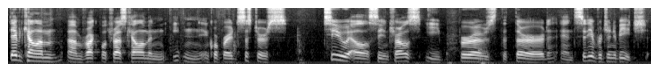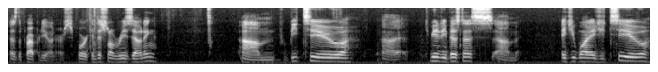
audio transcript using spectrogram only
David Kellam, um, Revocable Trust Kellam and Eaton Incorporated Sisters Two LLC, and Charles E. Burrows III, and City of Virginia Beach as the property owners for conditional rezoning. Um, for B2, uh, community business, um, AG1, AG2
